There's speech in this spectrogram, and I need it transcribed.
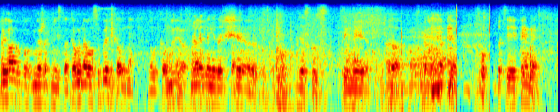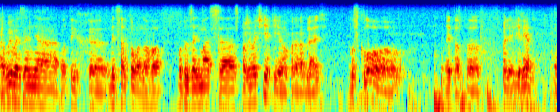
бригаду по- в межах міста, коли на велосипеді, коли на, на легковому. Ну. Олег Леонідович, ще ну, в зв'язку з цими, Да. скажімо так, ну, до цієї теми, вивезення отих відсортованого будуть займатися споживачі, які його переробляють. Ну, скло, этот, е, поліетилен. Е,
